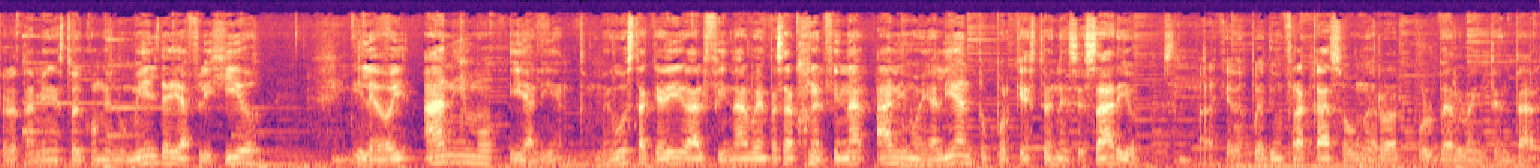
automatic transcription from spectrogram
pero también estoy con el humilde y afligido y le doy ánimo y aliento. Me gusta que diga al final, voy a empezar con el final, ánimo y aliento, porque esto es necesario para que después de un fracaso o un error volverlo a intentar.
